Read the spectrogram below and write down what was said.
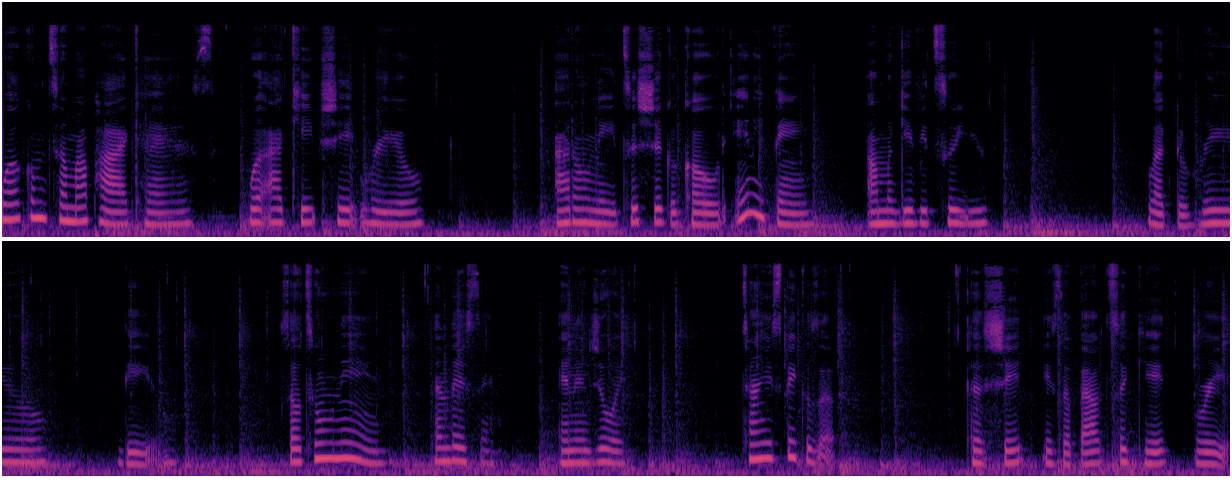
Welcome to my podcast where I keep shit real. I don't need to sugarcoat anything. I'm going to give it to you like the real deal. So tune in and listen and enjoy. Turn your speakers up because shit is about to get real.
